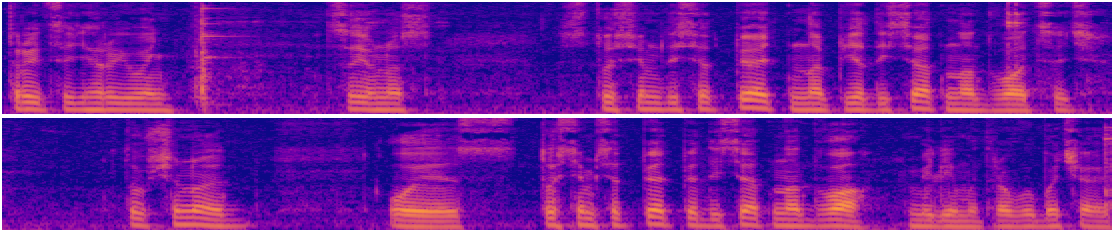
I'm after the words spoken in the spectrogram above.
30 гривень. Це в нас 175 на 50 на 20. Товщиною Ой, 175-50 на 2 мм, вибачаюсь.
